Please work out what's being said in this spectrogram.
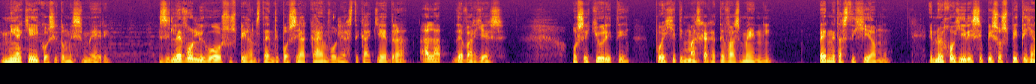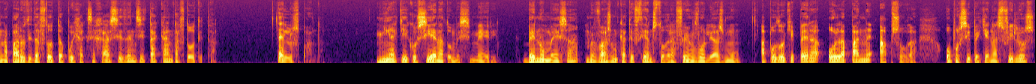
Μία και είκοσι το μεσημέρι. Ζηλεύω λίγο όσους πήγαν στα εντυπωσιακά εμβολιαστικά κέντρα, αλλά δεν βαριέσαι. Ο security που έχει τη μάσκα κατεβασμένη παίρνει τα στοιχεία μου ενώ έχω γυρίσει πίσω σπίτι για να πάρω την ταυτότητα που είχα ξεχάσει, δεν ζητά καν ταυτότητα. Τέλος πάντων. Μία και 21 το μεσημέρι. Μπαίνω μέσα, με βάζουν κατευθείαν στο γραφείο εμβολιασμού. Από εδώ και πέρα όλα πάνε άψογα. Όπως είπε και ένας φίλος,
